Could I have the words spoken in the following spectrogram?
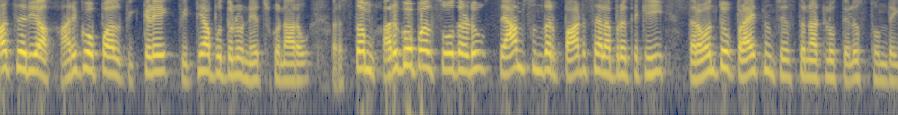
ఆచార్య హరిగోపాల్ ఇక్కడే విద్యాబుద్ధులు నేర్చుకున్నారు. ప్రస్తుతం హరిగోపాల్ సోదరుడు శ్యామ్ సుందర్ పాఠశాల అభివృద్ధికి తన వంతు ప్రయత్నం చేస్తున్నట్లు తెలుస్తుంది.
